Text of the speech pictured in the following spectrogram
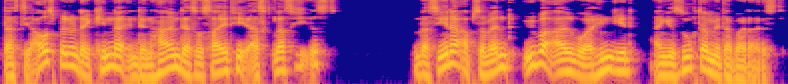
dass die Ausbildung der Kinder in den Hallen der Society erstklassig ist und dass jeder Absolvent überall, wo er hingeht, ein gesuchter Mitarbeiter ist.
